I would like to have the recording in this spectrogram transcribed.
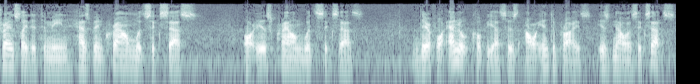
translated to mean has been crowned with success or is crowned with success. Therefore, Annuit Coeptis is our enterprise is now a success.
